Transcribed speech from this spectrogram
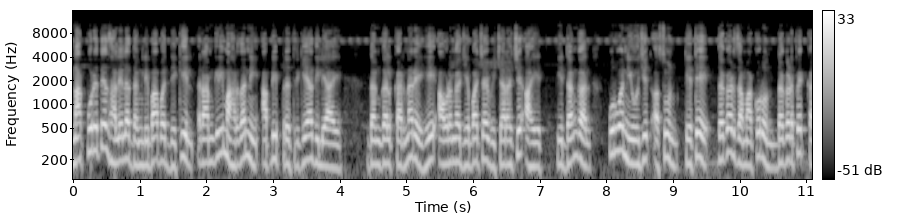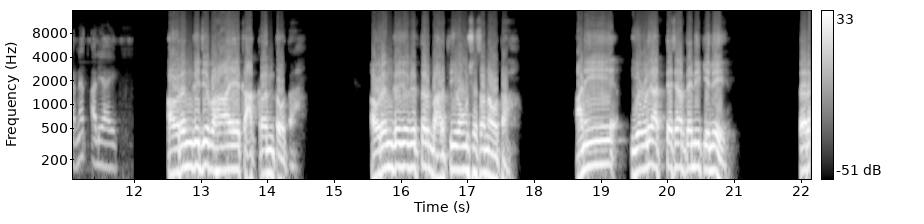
नागपूर येथे झालेल्या दंगलीबाबत देखील रामगिरी महाराजांनी आपली प्रतिक्रिया दिली आहे. दंगल करणारे हे औरंगजेबाच्या विचाराचे आहेत. ही दंगल पूर्वनियोजित असून तेथे दगड जमा करून दगडफेक करण्यात आली आहे. औरंगजेब हा एक आक्रांत होता. औरंगजेब एकतर भारतीय वंशाचा नव्हता. आणि एवढे अत्याचार त्यांनी केले तर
